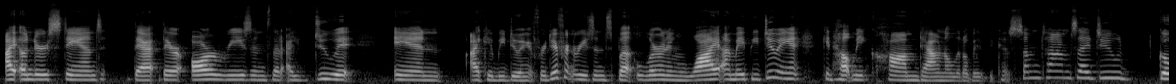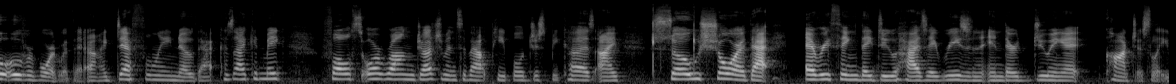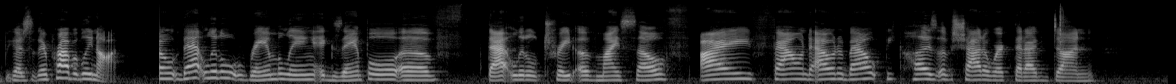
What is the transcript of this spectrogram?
I understand that there are reasons that I do it and I could be doing it for different reasons, but learning why I may be doing it can help me calm down a little bit because sometimes I do go overboard with it. And I definitely know that because I can make false or wrong judgments about people just because I'm so sure that everything they do has a reason and they're doing it consciously because they're probably not. So, that little rambling example of that little trait of myself, I found out about because of shadow work that I've done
